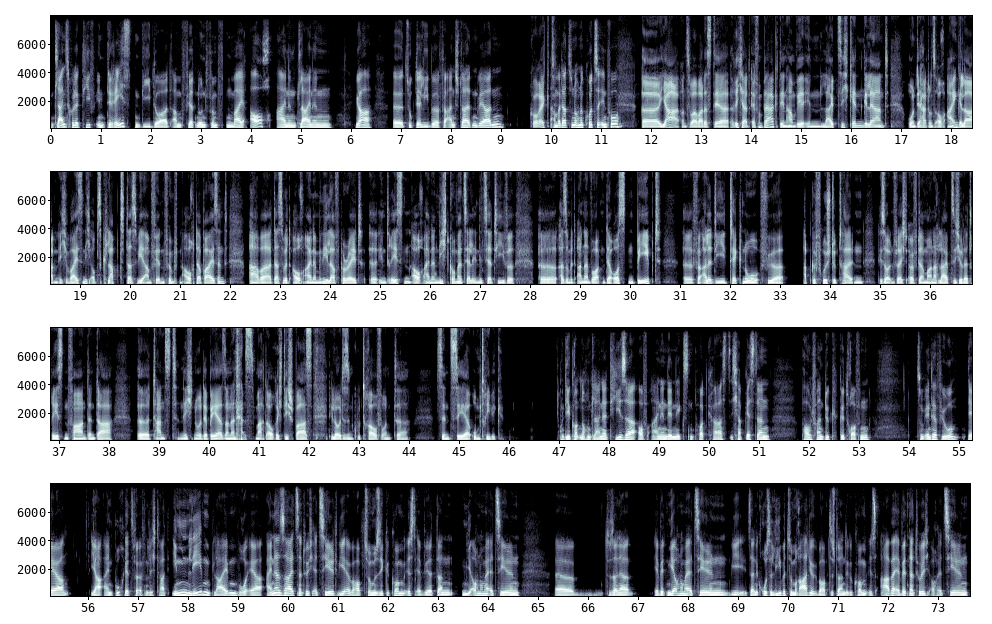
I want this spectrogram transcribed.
ein kleines Kollektiv in Dresden, die dort am 4. und 5. Mai auch einen kleinen ja, äh, Zug der Liebe veranstalten werden. Korrekt. Haben wir dazu noch eine kurze Info? Äh, ja, und zwar war das der Richard Effenberg, den haben wir in Leipzig kennengelernt und der hat uns auch eingeladen. Ich weiß nicht, ob es klappt, dass wir am 4.5. auch dabei sind, aber das wird auch eine Mini-Love Parade äh, in Dresden, auch eine nicht kommerzielle Initiative. Äh, also mit anderen Worten, der Osten bebt. Äh, für alle, die Techno für abgefrühstückt halten, die sollten vielleicht öfter mal nach Leipzig oder Dresden fahren, denn da äh, tanzt nicht nur der Bär, sondern das macht auch richtig Spaß. Die Leute sind gut drauf und äh, sind sehr umtriebig. Und hier kommt noch ein kleiner Teaser auf einen der nächsten Podcasts. Ich habe gestern Paul van Dyck getroffen zum Interview, der ja ein Buch jetzt veröffentlicht hat, Im Leben bleiben, wo er einerseits natürlich erzählt, wie er überhaupt zur Musik gekommen ist. Er wird dann mir auch nochmal erzählen, äh, zu seiner er wird mir auch nochmal erzählen, wie seine große Liebe zum Radio überhaupt zustande gekommen ist. Aber er wird natürlich auch erzählen,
